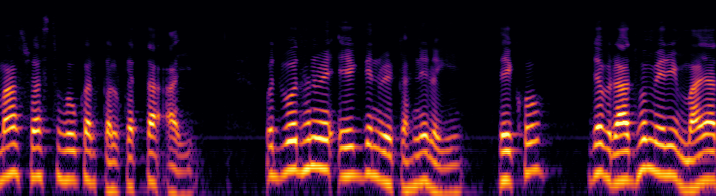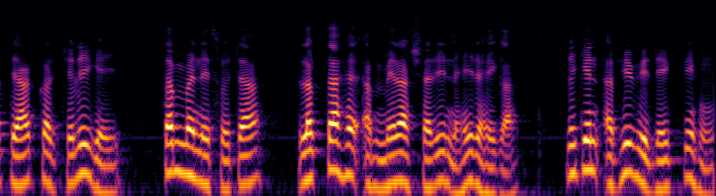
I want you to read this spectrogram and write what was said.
माँ स्वस्थ होकर कलकत्ता आई। उद्बोधन में एक दिन वे कहने लगी, देखो, जब राधु मेरी माया त्याग कर चली गई, तब मैंने सोचा, लगता है अब मेरा शरीर नहीं रहेगा। लेकिन अभी भी देखती हूँ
